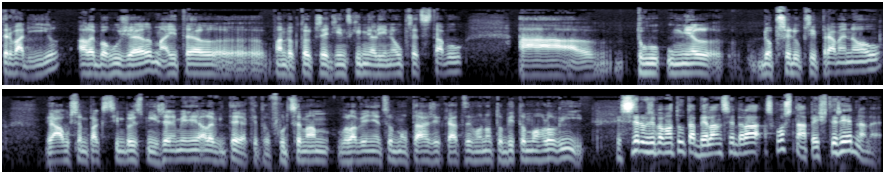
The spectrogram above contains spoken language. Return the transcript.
trvat díl, ale bohužel majitel, eh, pan doktor Křetínský, měl jinou představu a tu uměl dopředu připravenou. Já už jsem pak s tím byl smířený, ale víte, jak je to, furt se mám v hlavě něco motá, říkáte, ono to by to mohlo být. Jestli se dobře pamatuju, ta bilance byla skvostná, 5-4-1, ne?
